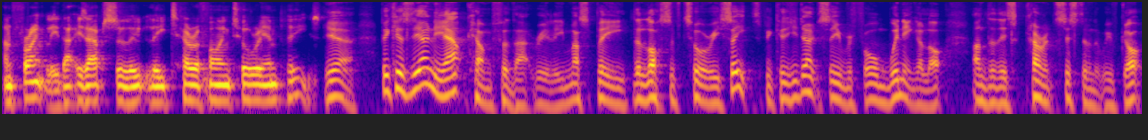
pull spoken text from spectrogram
And frankly that is absolutely terrifying Tory MPs yeah because the only outcome for that really must be the loss of Tory seats because you don't see reform winning a lot under this current system that we've got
